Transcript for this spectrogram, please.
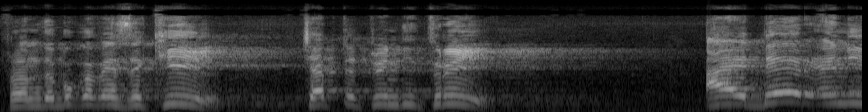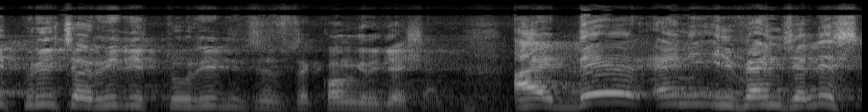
from the book of Ezekiel, chapter 23. I dare any preacher read it to read it to the congregation. I dare any evangelist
